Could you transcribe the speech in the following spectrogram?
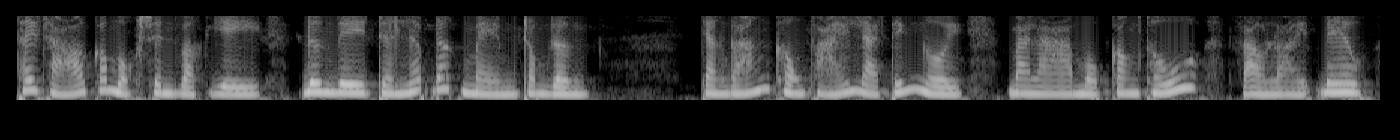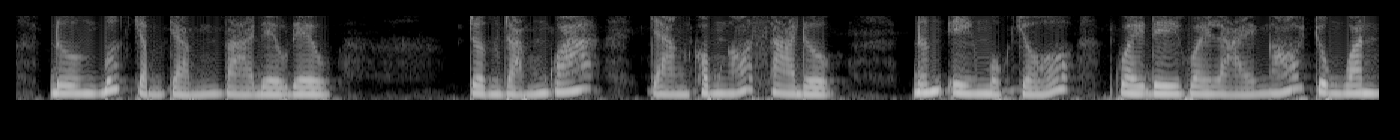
thấy rõ có một sinh vật gì đương đi trên lớp đất mềm trong rừng. Chàng đoán không phải là tiếng người mà là một con thú vào loại beo, đường bước chậm chậm và đều đều. Rừng rậm quá, chàng không ngó xa được, đứng yên một chỗ, quay đi quay lại ngó chung quanh.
